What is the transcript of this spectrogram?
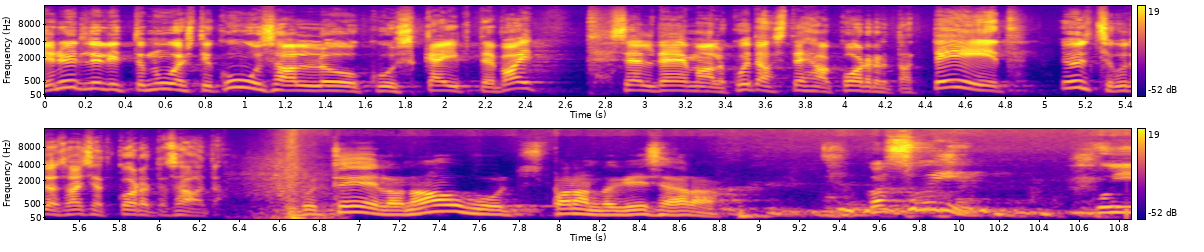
Ja nüüd lülitume uuesti Kuusallu, kus käib debatt sel teemal, kuidas teha korda teed ja üldse, kuidas asjad korda saada. kui teel on augud, siis parandage ise ära. kasvõi kui,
